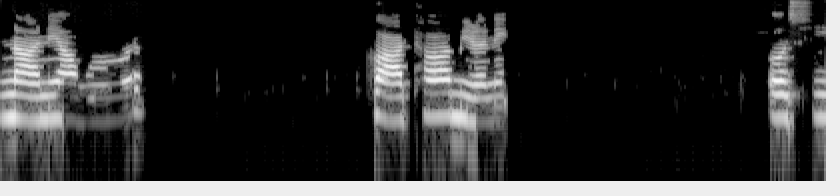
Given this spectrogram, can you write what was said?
नाण्यावर काठा मिळणे. अशी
